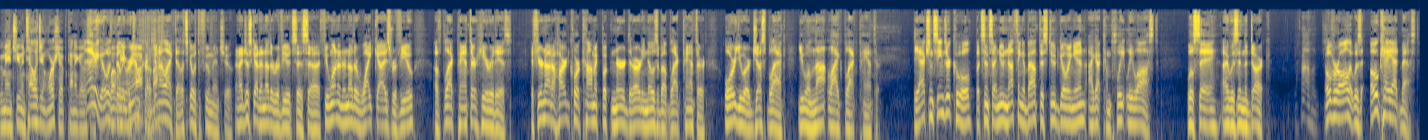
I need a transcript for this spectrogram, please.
Fu Manchu, Intelligent Worship kind of goes. There you go with what Billy we were Graham about. I like that. Let's go with the Fu Manchu. And I just got another review. It says, uh, if you wanted another white guy's review of Black Panther, here it is. If you're not a hardcore comic book nerd that already knows about Black Panther, or you are just black, you will not like Black Panther. The action scenes are cool, but since I knew nothing about this dude going in, I got completely lost. We'll say I was in the dark. Oh, Overall, it was okay at best.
